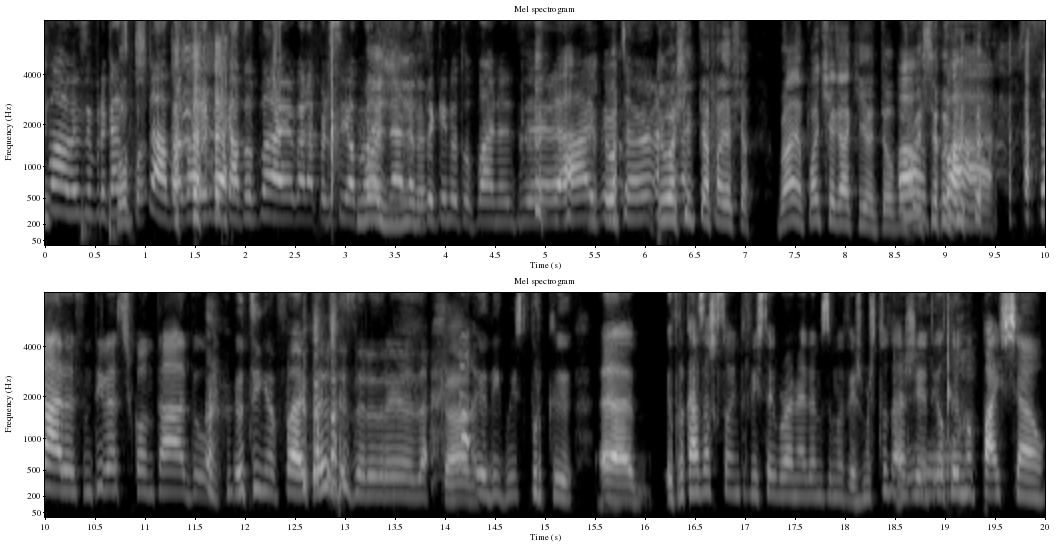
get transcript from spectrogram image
Opa, mas eu por acaso Opa. gostava, agora eu ficava bem, agora aparecia o Brian imagina. Adams aqui no telefone a dizer, hi, Victor. Eu, eu achei que tu ia fazer assim, ó. Brian, pode chegar aqui, então, para conhecer o Victor. Sara, se me tivesses contado, eu tinha feito esta surpresa. Não, eu digo isto porque uh, eu, por acaso, acho que só entrevistei o Brian Adams uma vez, mas toda a oh. gente, ele tem uma paixão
